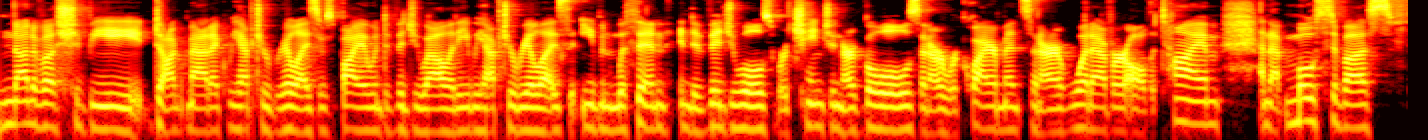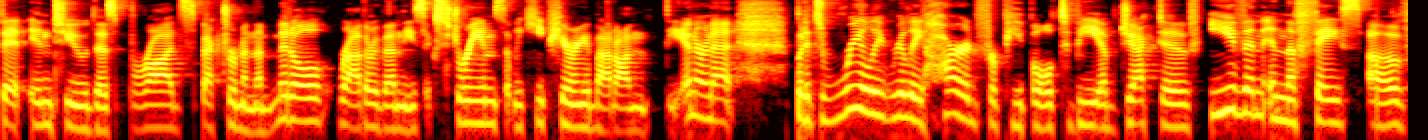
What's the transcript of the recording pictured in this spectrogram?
none of us should be dogmatic. We have to realize there's bio individuality we have to realize that even within individuals we're changing our goals and our requirements and our whatever all the time and that most of us fit into this broad spectrum in the middle rather than these extremes that we keep hearing about on the internet. But it's really really hard for people to be objective even in the face of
